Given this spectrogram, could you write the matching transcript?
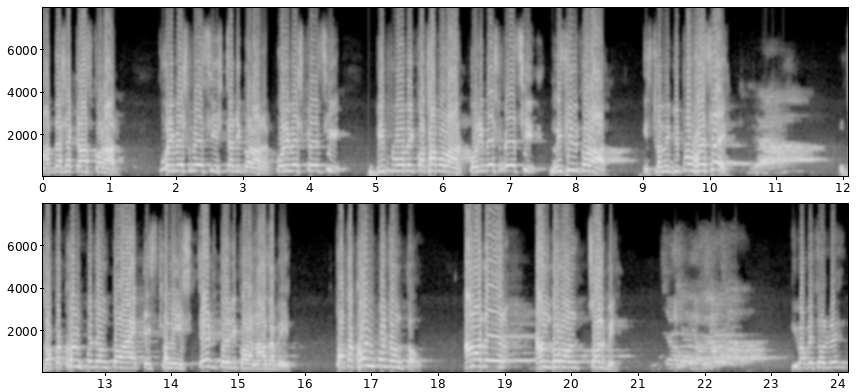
মাদ্রাসায় ক্লাস করার, পরিবেশ পেয়েছি স্টাডি করার, পরিবেশ পেয়েছি বিপ্লবে কথা বলার, পরিবেশ পেয়েছি মিছিল করার। ইসলামী বিপ্লব হয়েছে? যতক্ষণ পর্যন্ত একটা ইসলামী স্টেট তৈরি করা না যাবে, ততক্ষণ পর্যন্ত আমাদের আন্দোলন চলবে। কীভাবে চলবে?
